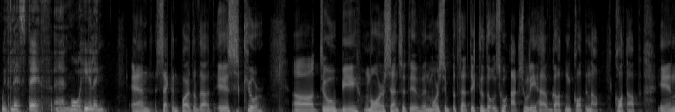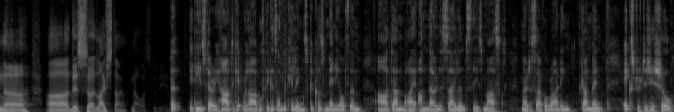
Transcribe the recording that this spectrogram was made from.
with less death and more healing. And second part of that is cure. Uh, to be more sensitive and more sympathetic to those who actually have gotten caught up, caught up in uh, uh, this uh, lifestyle. But it is very hard to get reliable figures on the killings because many of them are done by unknown assailants, these masked motorcycle riding gunmen. Extrajudicial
